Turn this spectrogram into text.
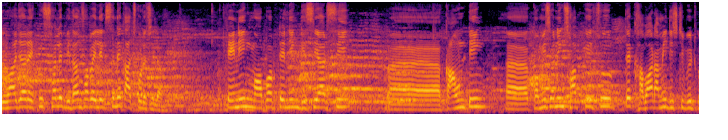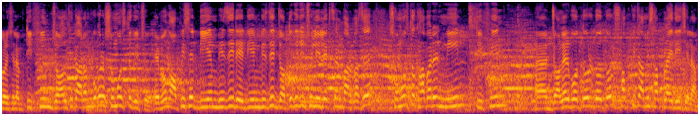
দু হাজার একুশ সালে বিধানসভা ইলেকশনে কাজ করেছিলাম। Training, mop up training, DCRC counting commissioning সব কিছুতে খাবার আমি ডিস্ট্রিবিউট করেছিলাম। টিফিন, জল থেকে আরম্ভ করে সমস্ত কিছু। এবং অফিসের ডিএম ভিজিট এডিএম ভিজিট যত কিছু ছিল ইলেকশন পারপাসে সমস্ত খাবারের মিল টিফিন জলের বোতল, টোতল, সব কিছু আমি সাপ্লাই দিয়েছিলাম।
